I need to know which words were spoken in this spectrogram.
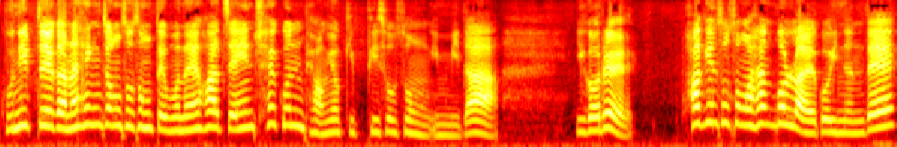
군입대에 관한 행정 소송 때문에 화제인 최군 병역 기피 소송입니다. 이거를 확인 소송을 한 걸로 알고 있는데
